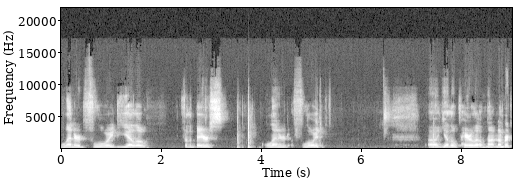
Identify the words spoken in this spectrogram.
Leonard Floyd yellow for the Bears. Leonard Floyd. Uh, yellow parallel, not numbered.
